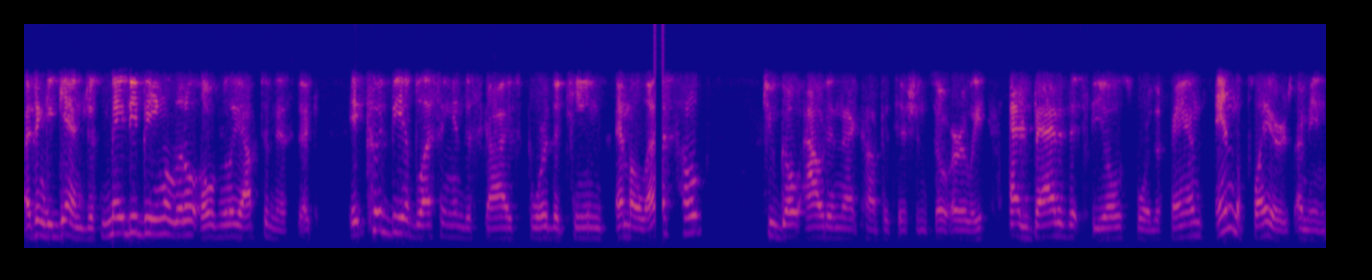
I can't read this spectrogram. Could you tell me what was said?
I think again, just maybe being a little overly optimistic. It could be a blessing in disguise for the team's MLS hope to go out in that competition so early. As bad as it feels for the fans and the players, I mean,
